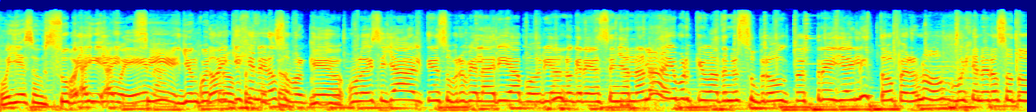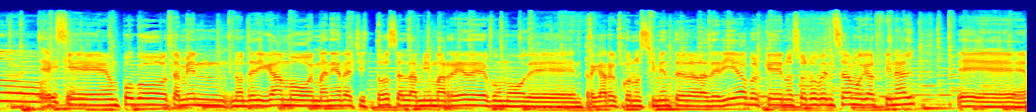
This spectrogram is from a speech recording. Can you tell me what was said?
Oye, eso es súper. Sí, yo encuentro. No, y qué perfecto. generoso, porque uno dice ya, él tiene su propia heladería, podría no querer enseñarle a nadie porque va a tener su producto estrella y listo, pero no, muy generoso tu Es visión. que un poco también, no te digamos en manera chistosa, en las mismas redes como de entregar el conocimiento de la heladería, porque nosotros pensamos que al final eh,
